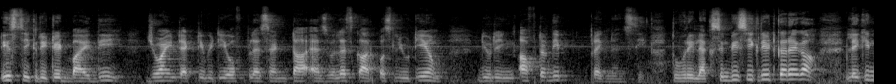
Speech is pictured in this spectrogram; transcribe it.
is secreted by the joint activity of placenta as well as corpus luteum during after the pregnancy तो वो रिलैक्सिन भी सीक्रेट करेगा लेकिन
